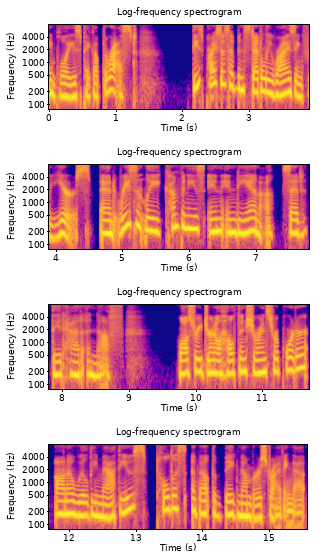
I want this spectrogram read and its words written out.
employees pick up the rest. These prices have been steadily rising for years, and recently, companies in Indiana said they'd had enough. Wall Street Journal health insurance reporter Anna Wilde Mathews told us about the big numbers driving that.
